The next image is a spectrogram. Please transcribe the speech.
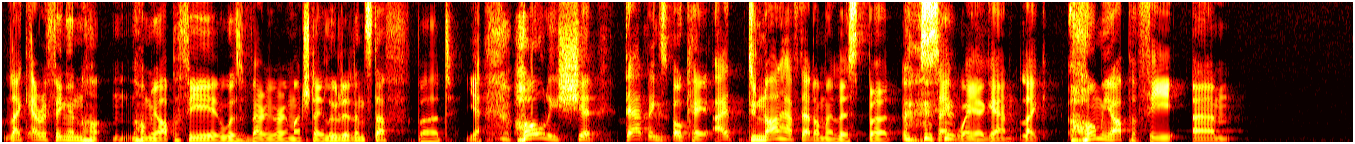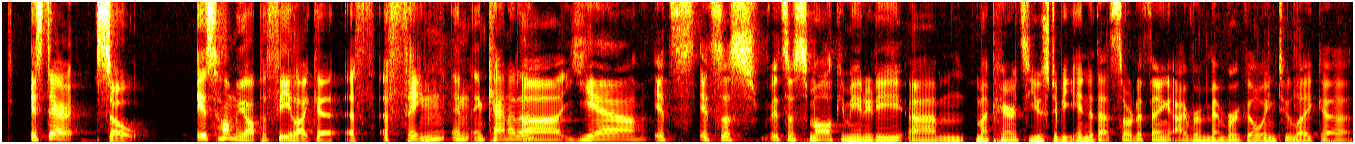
like everything in ho- homeopathy. It was very, very much diluted and stuff. But yeah, holy shit, that brings. Okay, I do not have that on my list, but segue again. Like homeopathy. Um, is there so? Is homeopathy like a, a, a thing in, in Canada? Uh, yeah, it's it's a it's a small community. Um, my parents used to be into that sort of thing. I remember going to like a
